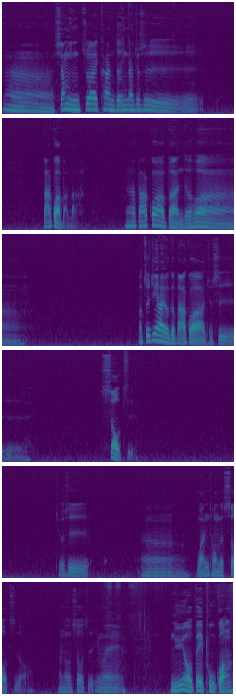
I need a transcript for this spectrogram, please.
那香民最爱看的应该就是八卦版吧？那八卦版的话，哦，最近还有个八卦就是瘦子，就是嗯，顽童的瘦子哦，顽童瘦子，因为女友被曝光。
